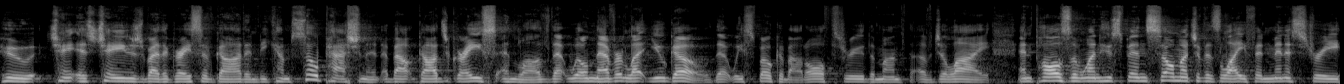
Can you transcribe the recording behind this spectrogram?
who cha- is changed by the grace of God and becomes so passionate about God's grace and love that will never let you go, that we spoke about all through the month of July. And Paul's the one who spends so much of his life in ministry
